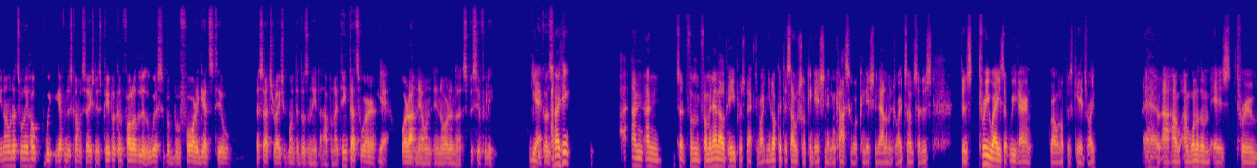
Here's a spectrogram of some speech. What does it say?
you know, that's what I hope we can get from this conversation is people can follow the little whisper before it gets to a saturation point that doesn't need to happen. I think that's where yeah we're at now in, in Ireland uh, specifically. Yeah, because and I think and and so from from an NLP perspective, right? And you look at the social conditioning and classical conditioning element, right? So so there's there's three ways that we learn growing up as kids, right? Uh, and, one of them is through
